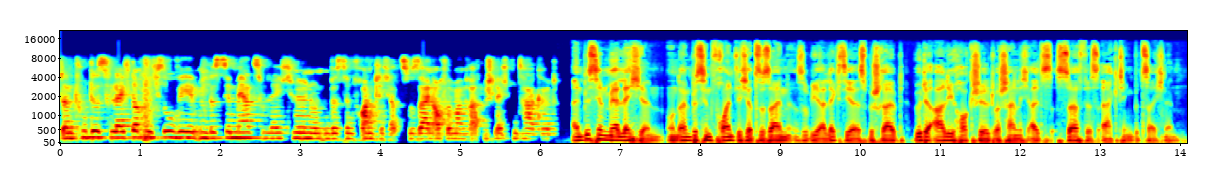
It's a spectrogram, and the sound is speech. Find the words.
dann tut es vielleicht doch nicht so weh, ein bisschen mehr zu lächeln und ein bisschen freundlicher zu sein, auch wenn man gerade einen schlechten Tag hat. Ein bisschen mehr lächeln und ein bisschen freundlicher zu sein, so wie Alexia es beschreibt, würde Ali Hochschild wahrscheinlich als Surface Acting bezeichnen.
